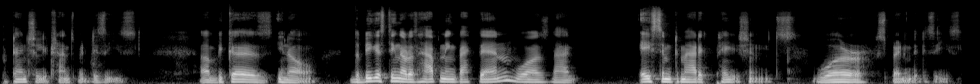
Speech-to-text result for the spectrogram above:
potentially transmit disease, uh, because you know the biggest thing that was happening back then was that asymptomatic patients were spreading the disease.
